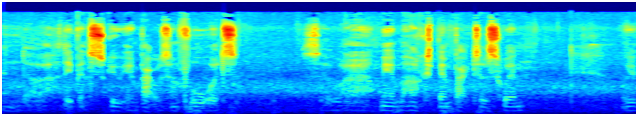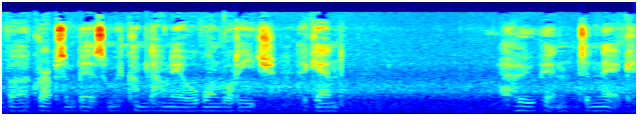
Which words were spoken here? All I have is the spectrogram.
and uh, they've been scooting backwards and forwards. So uh, me and Mark's been back to the swim. We've uh, grabbed some bits and we've come down here with one rod each again, hoping to nick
